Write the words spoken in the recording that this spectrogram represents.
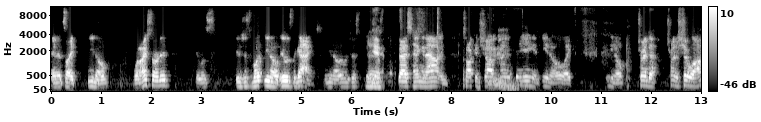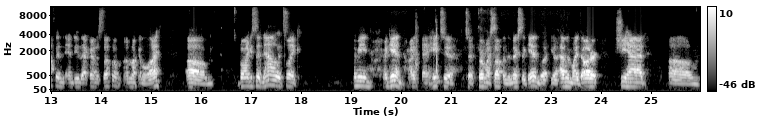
And it's like you know, when I started, it was it was just what you know, it was the guys. You know, it was just it was Yeah. just guys hanging out and talking shop kind of thing, and you know, like you know, trying to trying to show off and, and do that kind of stuff. I'm, I'm not gonna lie. Um, but like I said, now it's like, I mean, again, I, I hate to to throw myself in the mix again, but you know, having my daughter, she had, um,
